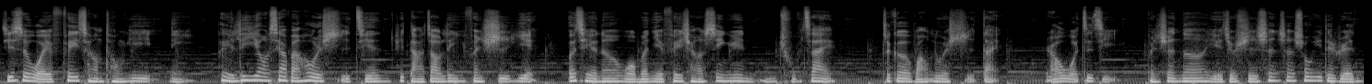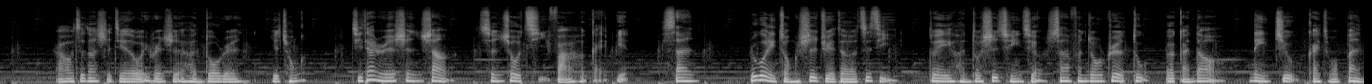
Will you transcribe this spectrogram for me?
其实我也非常同意，你可以利用下班后的时间去打造另一份事业。而且呢，我们也非常幸运能，处在这个网络时代。然后我自己。本身呢，也就是深深受益的人。然后这段时间，我也认识了很多人，也从其他人的身上深受启发和改变。三，如果你总是觉得自己对很多事情只有三分钟热度而感到内疚，该怎么办？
